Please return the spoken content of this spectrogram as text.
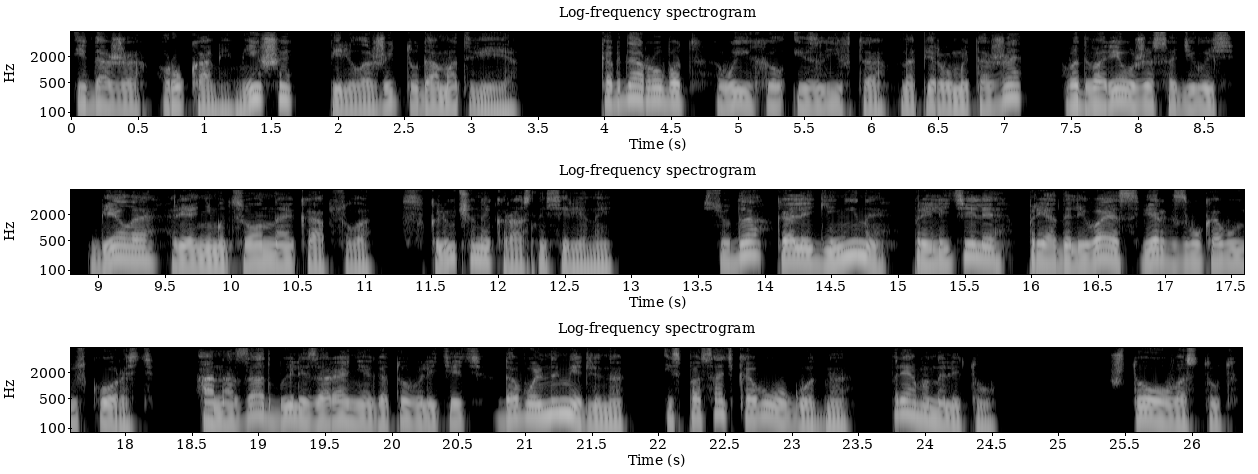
и даже руками Миши переложить туда Матвея. Когда робот выехал из лифта на первом этаже, во дворе уже садилась белая реанимационная капсула с включенной красной сиреной. Сюда коллеги Нины прилетели, преодолевая сверхзвуковую скорость, а назад были заранее готовы лететь довольно медленно и спасать кого угодно, прямо на лету. «Что у вас тут?»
